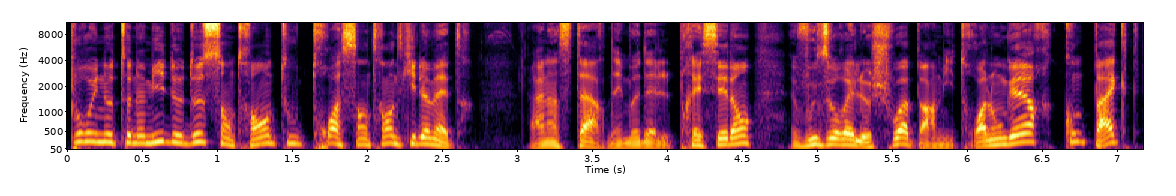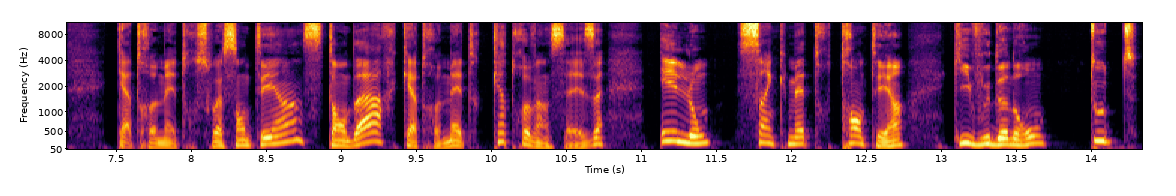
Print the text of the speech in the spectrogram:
pour une autonomie de 230 ou 330 km. A l'instar des modèles précédents, vous aurez le choix parmi trois longueurs, compact 4,61 m, standard 4,96 m et long 5,31 m qui vous donneront toutes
